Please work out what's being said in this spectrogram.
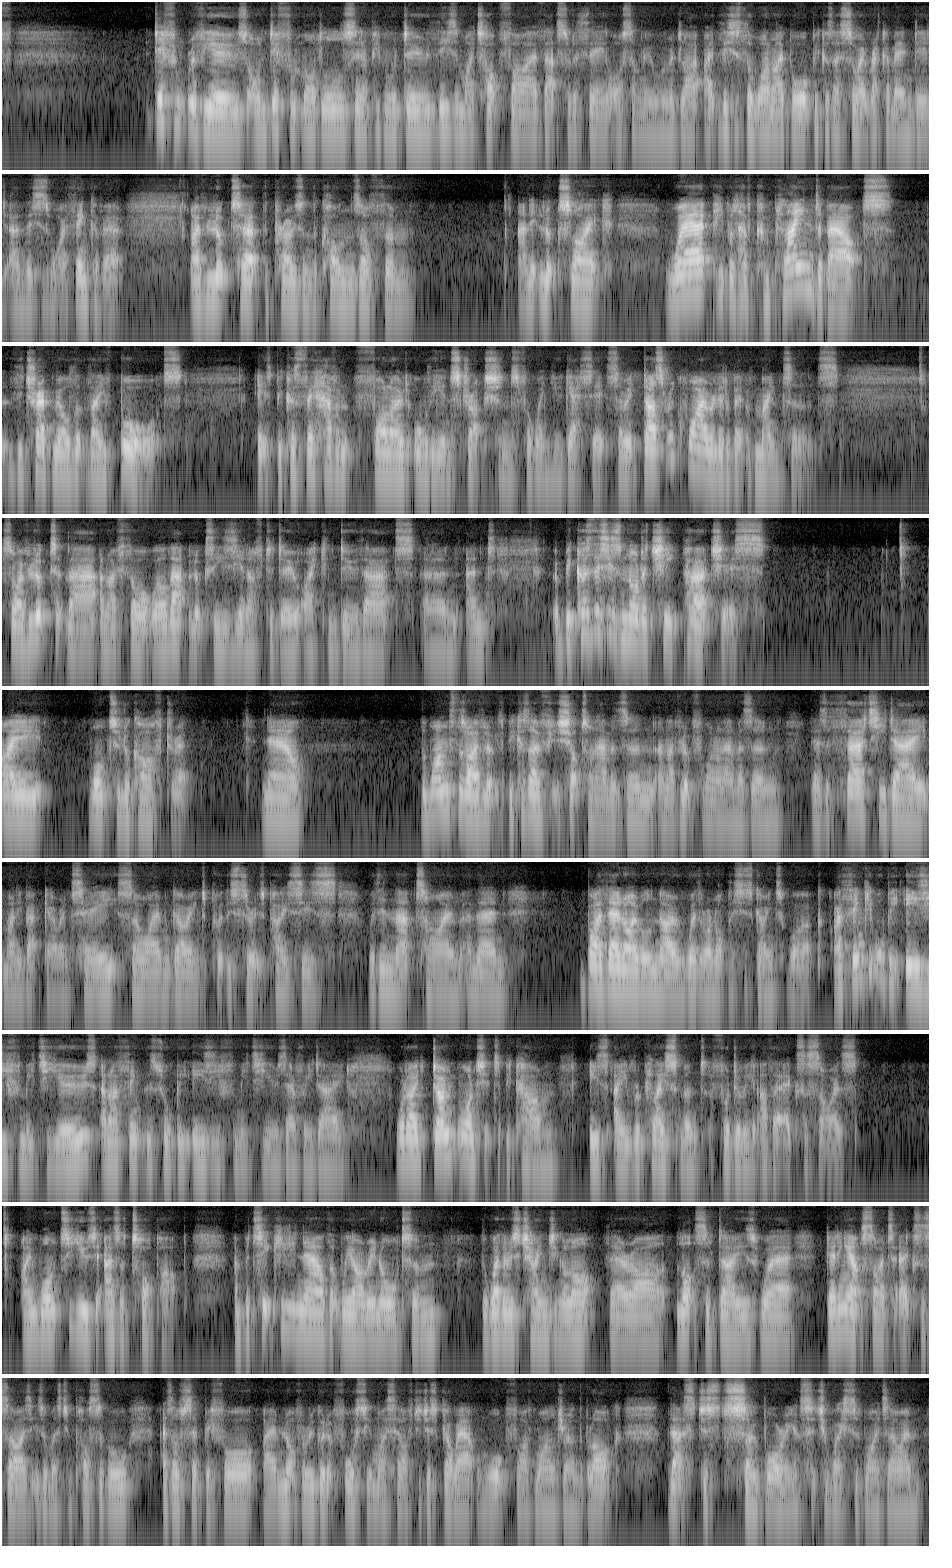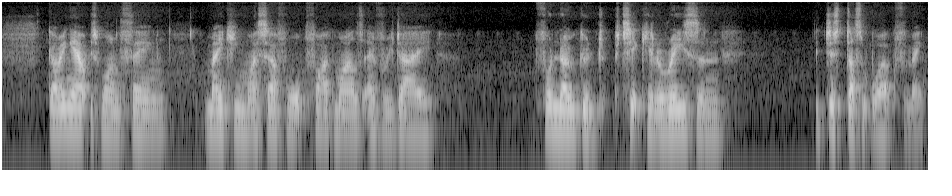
different reviews on different models. You know, people would do these are my top five, that sort of thing, or somebody would like this is the one I bought because I saw it recommended, and this is what I think of it. I've looked at the pros and the cons of them, and it looks like where people have complained about the treadmill that they've bought, it's because they haven't followed all the instructions for when you get it. So it does require a little bit of maintenance. So I've looked at that and I've thought, well, that looks easy enough to do. I can do that. And, and because this is not a cheap purchase, I want to look after it. Now, the ones that I've looked, because I've shopped on Amazon and I've looked for one on Amazon, there's a 30 day money back guarantee. So I'm going to put this through its paces within that time and then by then I will know whether or not this is going to work. I think it will be easy for me to use and I think this will be easy for me to use every day. What I don't want it to become is a replacement for doing other exercise. I want to use it as a top up and particularly now that we are in autumn the weather is changing a lot. There are lots of days where getting outside to exercise is almost impossible. As I've said before, I am not very good at forcing myself to just go out and walk five miles around the block. That's just so boring and such a waste of my time. Going out is one thing, making myself walk five miles every day for no good particular reason, it just doesn't work for me.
